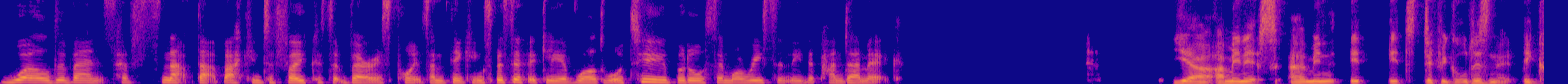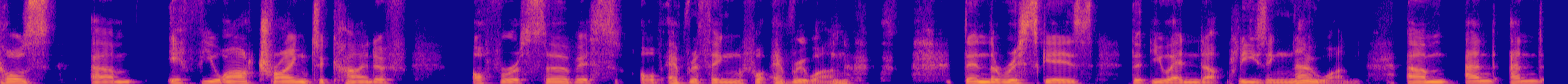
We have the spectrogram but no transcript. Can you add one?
world events have snapped that back into focus at various points. I'm thinking specifically of World War II, but also more recently the pandemic. Yeah, I mean it's I mean it it's difficult, isn't it? Because um, if you are trying to kind of offer a service of everything for everyone, then the risk is that you end up pleasing no one. Um, and and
